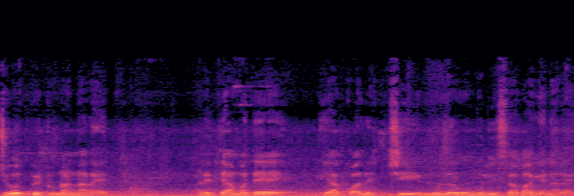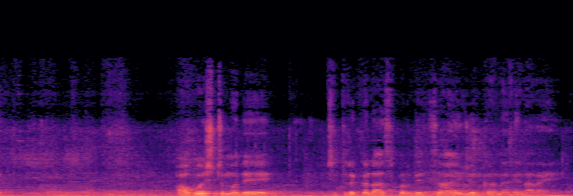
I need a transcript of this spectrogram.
ज्योत पेटवून आणणार आहेत. आणि त्यामध्ये या कॉलेजची मुलं व मुली सहभाग घेणार आहेत. ऑगस्टमध्ये चित्रकला स्पर्धेचं आयोजन करण्यात येणार आहे.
